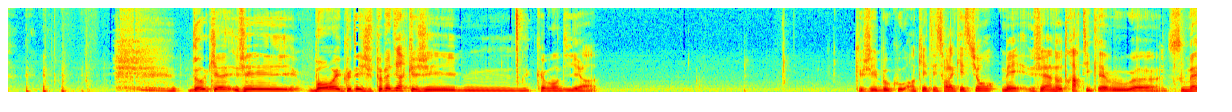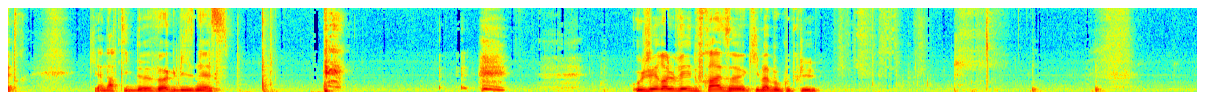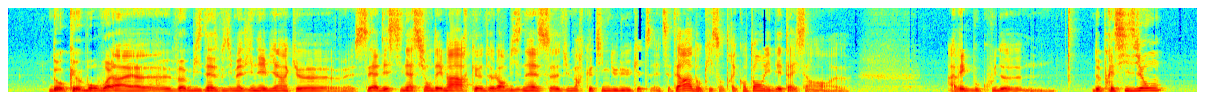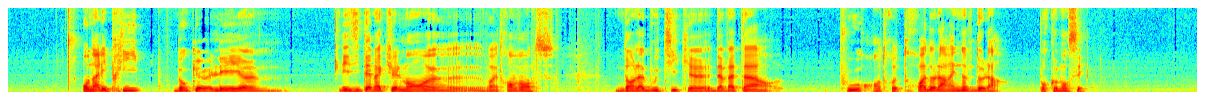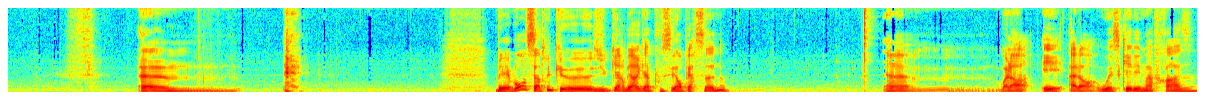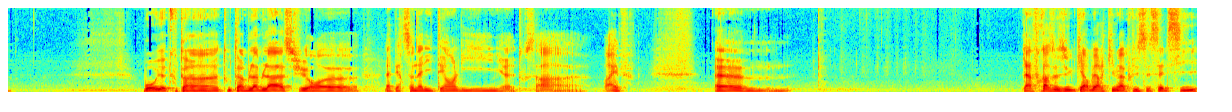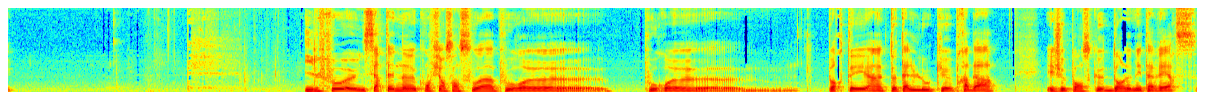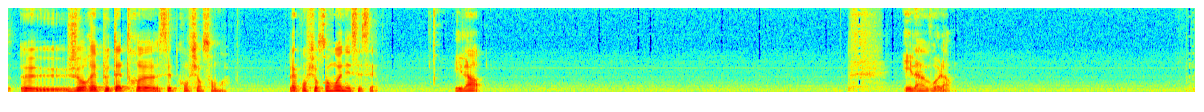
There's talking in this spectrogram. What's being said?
Donc euh, j'ai... Bon, écoutez, je peux pas dire que j'ai... Hmm, comment dire que j'ai beaucoup enquêté sur la question, mais j'ai un autre article à vous euh, soumettre, qui est un article de Vogue Business. où j'ai relevé une phrase qui m'a beaucoup plu. Donc euh, bon voilà, euh, Vogue Business, vous imaginez bien que c'est à destination des marques, de leur business, euh, du marketing du luxe, etc. Donc ils sont très contents, ils détaillent ça avec beaucoup de, précision. On a les prix, donc les, les items actuellement vont être en vente dans la boutique d'Avatar pour entre 3 dollars et 9 dollars pour commencer. Euh, mais bon, c'est un truc que Zuckerberg a poussé en personne. Euh, voilà. Et alors, où est-ce qu'elle est ma phrase? Bon, il y a tout un, tout un blabla sur euh, la personnalité en ligne, tout ça. Bref. la phrase de Zuckerberg qui m'a plu, c'est celle-ci. Il faut euh, une certaine confiance en soi pour, euh, pour euh, porter un total look Prada. Et je pense que dans le métaverse, j'aurai peut-être cette confiance en moi. La confiance en moi nécessaire. Et là, et là, voilà.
